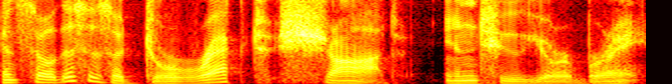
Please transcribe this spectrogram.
And so this is a direct shot into your brain.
